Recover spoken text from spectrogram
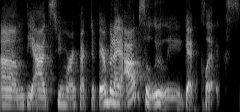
um, the ads to be more effective there, but I absolutely get clicks.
